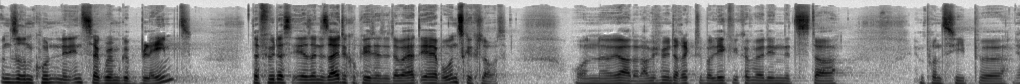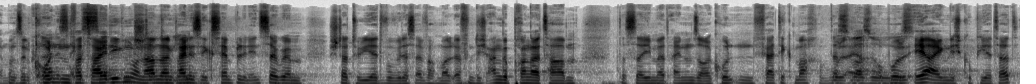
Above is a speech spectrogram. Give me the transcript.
unseren Kunden in Instagram geblamed dafür, dass er seine Seite kopiert hätte. Dabei hat er ja bei uns geklaut. Und äh, ja, dann habe ich mir direkt überlegt, wie können wir den jetzt da im Prinzip äh, unseren Kunden verteidigen Exempel und haben dann ein kleines Exempel in Instagram statuiert, wo wir das einfach mal öffentlich angeprangert haben, dass da jemand einen unserer Kunden fertig macht, obwohl, er, so, obwohl er, eigentlich kopiert hat.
